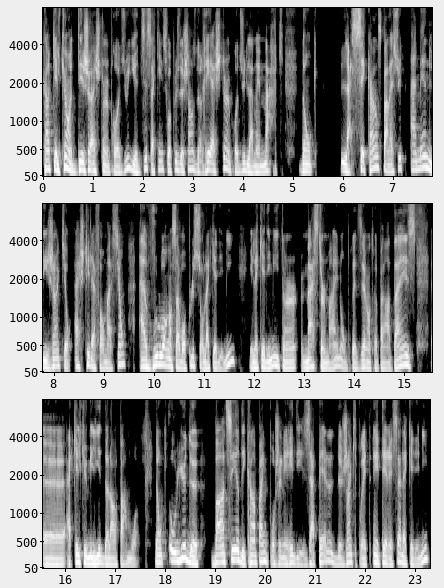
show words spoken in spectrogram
quand quelqu'un a déjà acheté un produit, il y a 10 à 15 fois plus de chances de réacheter un produit de la même marque. Donc, la séquence par la suite amène les gens qui ont acheté la formation à vouloir en savoir plus sur l'académie. Et l'académie est un mastermind, on pourrait dire entre parenthèses, euh, à quelques milliers de dollars par mois. Donc, au lieu de bâtir des campagnes pour générer des appels de gens qui pourraient être intéressés à l'académie,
